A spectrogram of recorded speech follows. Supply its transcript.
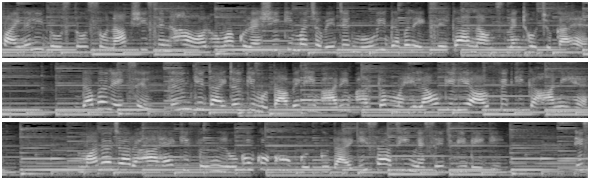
फाइनली दोस्तों, सोनाक्षी सिन्हा और हुमा कुरैशी की much awaited movie Double XL का अनाउंसमेंट हो चुका है। डबल एक्सेल फ़िल्म के टाइटल के मुताबिक ही भारी भरकम महिलाओं के लिए आउटफिट की कहानी है। माना जा रहा है कि फ़िल्म लोगों को खूब गुदगुदाएगी, साथ ही मैसेज भी देगी। इस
